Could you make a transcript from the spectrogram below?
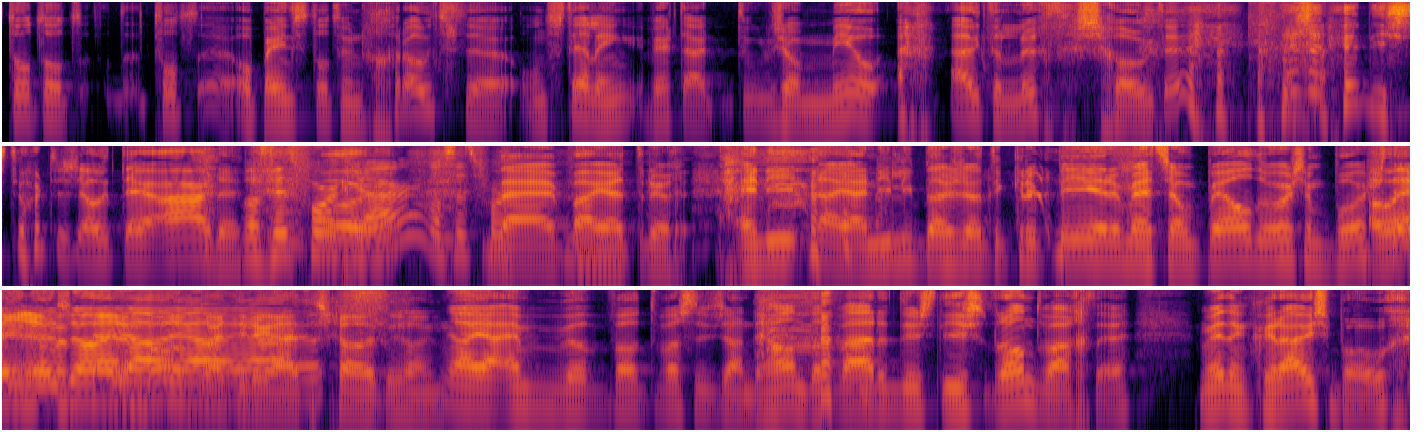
Tot, tot, tot eh, opeens tot hun grootste ontstelling werd daar toen zo'n meeuw uit de lucht geschoten. die stortte zo ter aarde. Was dit vorig jaar? Was dit vorig Nee, een paar jaar terug. En die, nou ja, die liep daar zo te creperen met zo'n pijl door zijn borst Oh, en zo. Ja, ja, werd hij ja, eruit ja. geschoten gewoon. Nou ja, en wa- wat was er dus aan de hand? Dat waren dus die strandwachten met een kruisboog.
